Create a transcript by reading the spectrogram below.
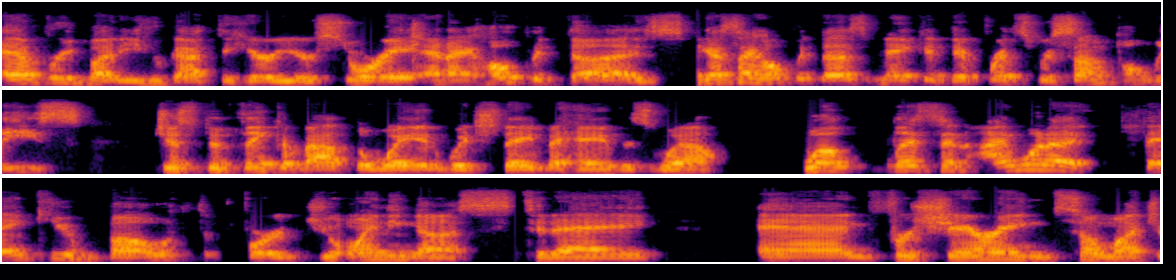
everybody who got to hear your story. And I hope it does. I guess I hope it does make a difference for some police just to think about the way in which they behave as well. Well, listen, I want to thank you both for joining us today and for sharing so much,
